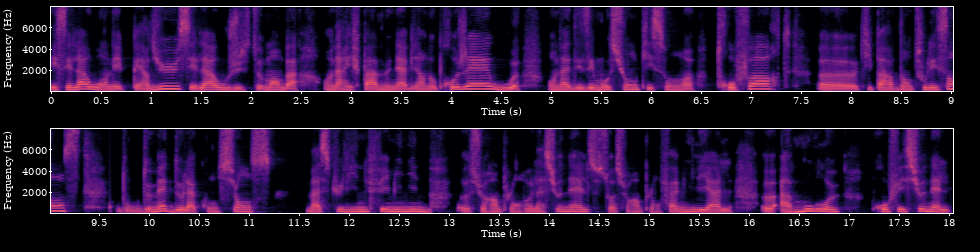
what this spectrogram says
Et c'est là où on est perdu, c'est là où justement, bah, on n'arrive pas à mener à bien nos projets, où on a des émotions qui sont euh, trop fortes, euh, qui partent dans tous les sens. Donc, de mettre de la conscience masculine, féminine, euh, sur un plan relationnel, ce soit sur un plan familial, euh, amoureux, professionnel.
